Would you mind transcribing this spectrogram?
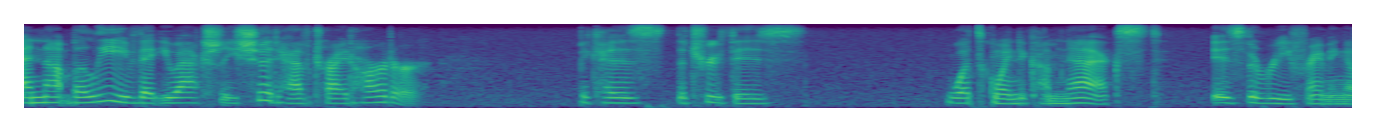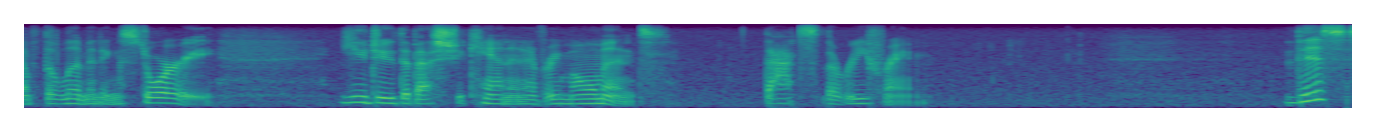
and not believe that you actually should have tried harder. Because the truth is, what's going to come next is the reframing of the limiting story. You do the best you can in every moment. That's the reframe. This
